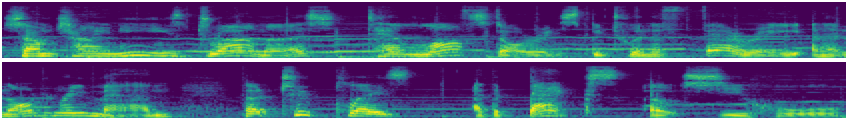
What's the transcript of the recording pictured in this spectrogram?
Some Chinese dramas tell love stories between a fairy and an ordinary man that took place at the banks of Xihu.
